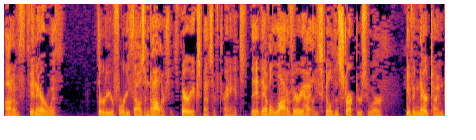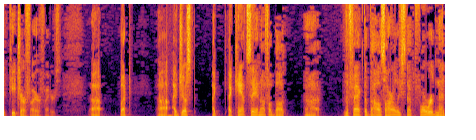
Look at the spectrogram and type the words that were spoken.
out of thin air with thirty or forty thousand dollars. It's very expensive training. It's they, they have a lot of very highly skilled instructors who are giving their time to teach our firefighters. Uh, but uh, I just I, I can't say enough about uh, the fact that the House of Harley stepped forward and that,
